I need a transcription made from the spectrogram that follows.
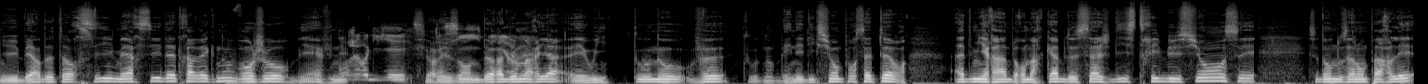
Hubert de Torcy, merci d'être avec nous. Bonjour, bienvenue. Bonjour Olivier. Sur les ondes de Radio Maria. Et oui, tous nos voeux, toutes nos bénédictions pour cette œuvre admirable, remarquable de sage distribution. C'est ce dont nous allons parler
